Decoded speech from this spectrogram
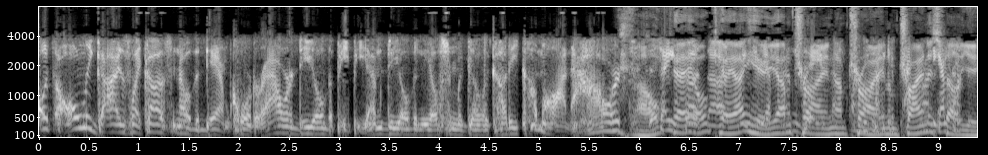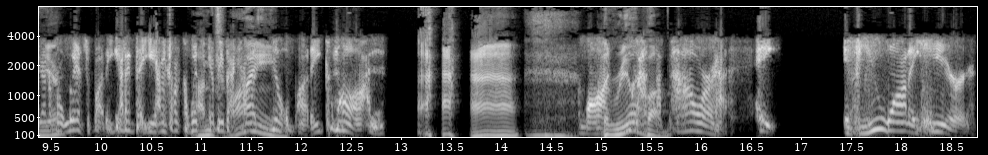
oh, it's only guys like us know the damn quarter hour deal, the PPM deal, the Nielsen McGillicuddy. Come on, Howard. Okay, the, uh, okay, I hear you. I'm trying. I'm trying, I'm trying to You gotta sell talk- you here. Witz, buddy. You gotta, you gotta talk to Witz. I'm Get me back on the trying. deal, buddy. Come on. Come on. The real Bubba. the power. Hey, if you want to hear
